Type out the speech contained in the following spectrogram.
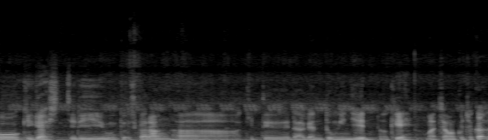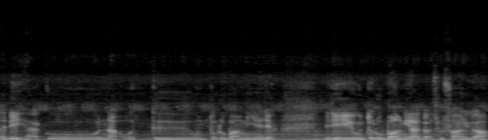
Okay guys, jadi untuk sekarang ha, kita dah gantung enjin okay? Macam aku cakap tadi, aku nak water untuk lubang ni aja. Jadi untuk lubang ni agak susah juga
